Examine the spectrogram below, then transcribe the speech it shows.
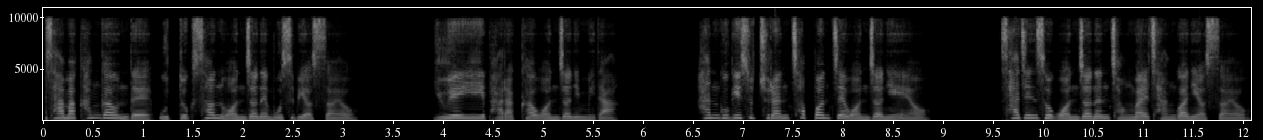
사막 한가운데 우뚝 선 원전의 모습이었어요. UAE 바라카 원전입니다. 한국이 수출한 첫 번째 원전이에요. 사진 속 원전은 정말 장관이었어요.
